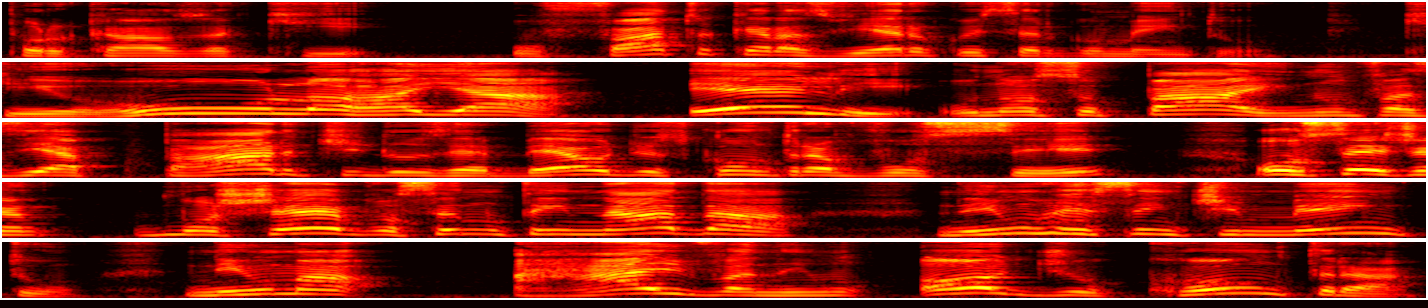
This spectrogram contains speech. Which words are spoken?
Por causa que o fato que elas vieram com esse argumento, que Hulahaya, ele, o nosso pai, não fazia parte dos rebeldes contra você. Ou seja, Moshe, você não tem nada, nenhum ressentimento, nenhuma raiva, nenhum ódio contra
